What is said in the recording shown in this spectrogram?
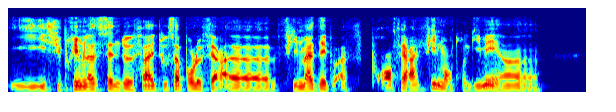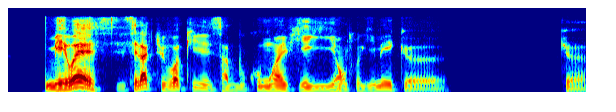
il supprime la scène de fin et tout ça pour le faire euh, film à pour en faire un film entre guillemets. Hein. Mais ouais, c'est là que tu vois qu'il ça a beaucoup moins vieilli entre guillemets que que,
